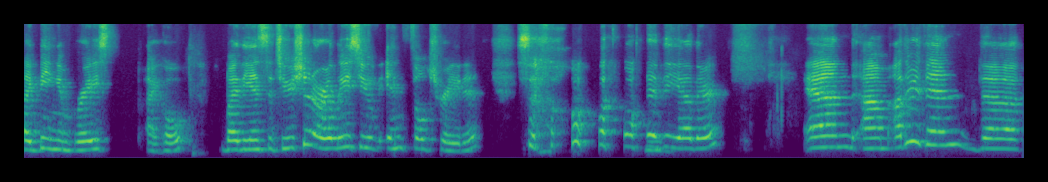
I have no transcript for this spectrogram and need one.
like being embraced, I hope, by the institution, or at least you've infiltrated. So one or mm. the other. And um, other than the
